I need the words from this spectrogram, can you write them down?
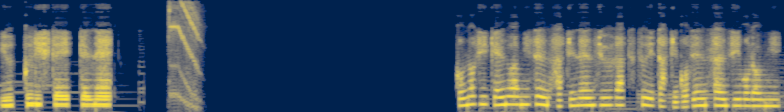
ゆっくりしていってね。この事件は2008年10月1日午前3時頃に、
